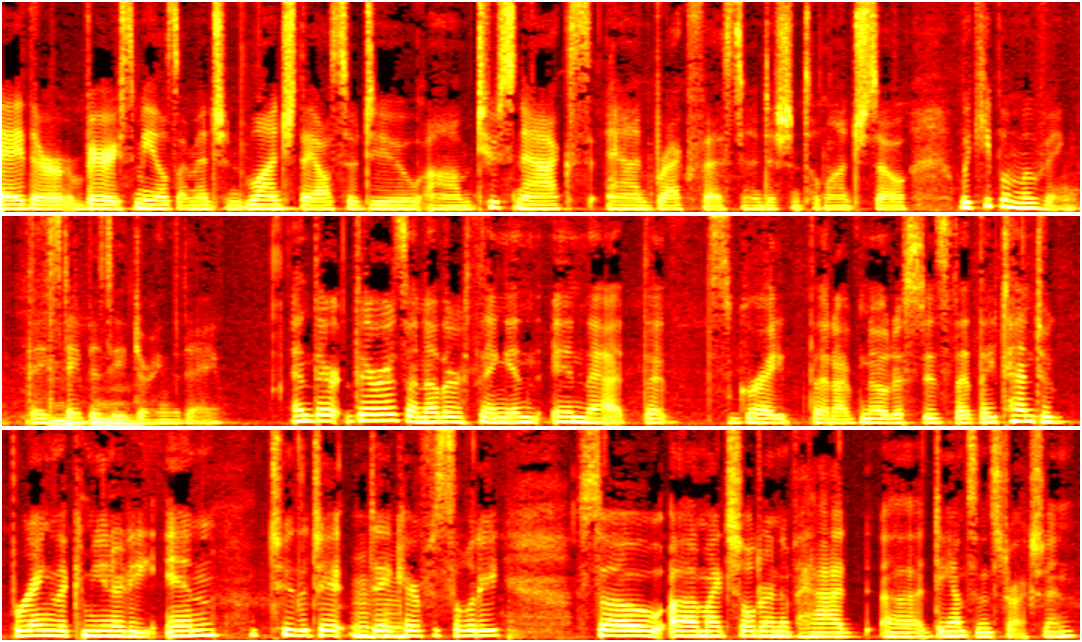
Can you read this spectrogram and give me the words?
day, there are various meals. I mentioned lunch. They also do um, two snacks and breakfast in addition to lunch. So we keep them moving. They stay busy during the day. And there, there is another thing in, in that that's great that I've noticed is that they tend to bring the community in to the j- daycare facility. So uh, my children have had uh, dance instruction,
